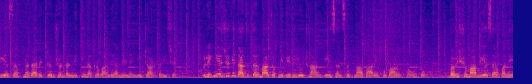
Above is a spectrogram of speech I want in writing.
બીએસએફના ડાયરેક્ટર જનરલ નીતિન અગ્રવાલે આ નિર્ણયની જાણ કરી છે. ઉલ્લેખનીય છે કે તાજેતરમાં જ અગ્નિવીર યોજના અંગે સંસદમાં ભારે હોબાળો થયો હતો. ભવિષ્યમાં બીએસએફ અને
